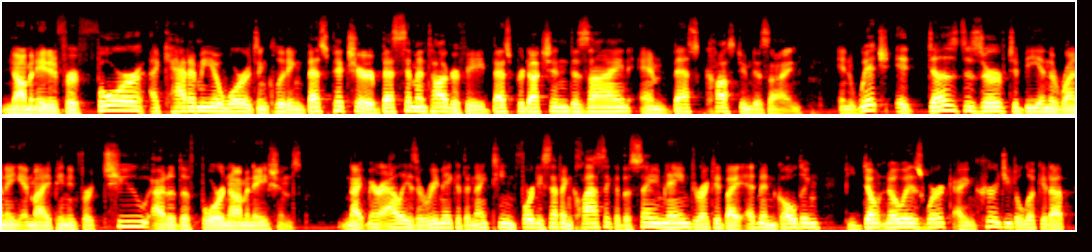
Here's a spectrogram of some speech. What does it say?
Nominated for four Academy Awards, including Best Picture, Best Cinematography, Best Production Design, and Best Costume Design, in which it does deserve to be in the running, in my opinion, for two out of the four nominations. Nightmare Alley is a remake of the 1947 classic of the same name, directed by Edmund Goulding. If you don't know his work, I encourage you to look it up.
